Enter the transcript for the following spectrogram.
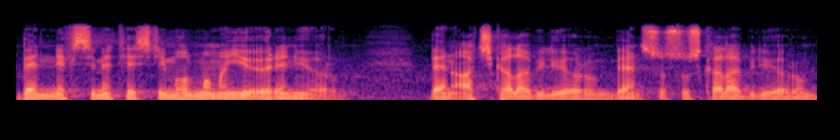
Ben nefsime teslim olmamayı öğreniyorum. Ben aç kalabiliyorum, ben susuz kalabiliyorum.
